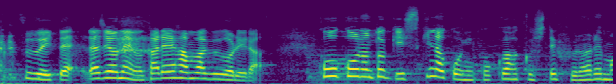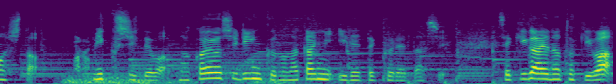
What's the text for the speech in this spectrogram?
い。続いてラジオネームカレーハンバーグゴリラ。高校の時好きな子に告白して振られました。ミクシーでは仲良しリンクの中に入れてくれたし。席替えの時は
